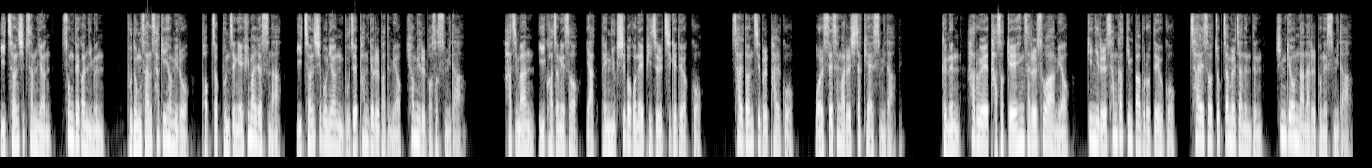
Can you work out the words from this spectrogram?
2013년 송대관님은 부동산 사기 혐의로 법적 분쟁에 휘말렸으나 2015년 무죄 판결을 받으며 혐의를 벗었습니다. 하지만 이 과정에서 약 160억 원의 빚을 지게 되었고 살던 집을 팔고 월세 생활을 시작해야 했습니다. 그는 하루에 다섯 개의 행사를 소화하며 끼니를 삼각김밥으로 때우고 차에서 쪽잠을 자는 등 힘겨운 나날을 보냈습니다.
